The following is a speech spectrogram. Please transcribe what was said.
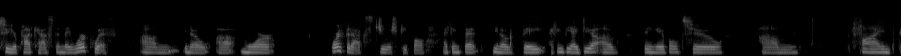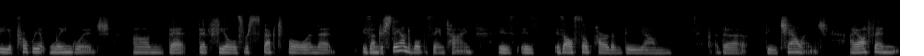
to your podcast and they work with um, you know uh, more Orthodox Jewish people. I think that, you know, they, I think the idea of being able to um, find the appropriate language um, that that feels respectful and that is understandable at the same time is is is also part of the um, the the challenge. I often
